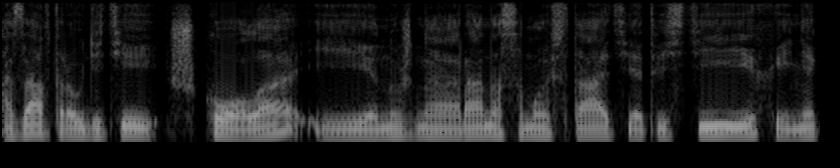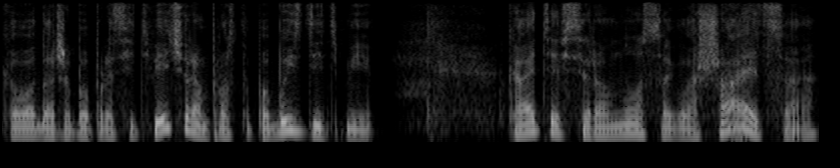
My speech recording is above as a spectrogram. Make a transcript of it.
а завтра у детей школа, и нужно рано самой встать и отвезти их, и некого даже попросить вечером просто побыть с детьми, Катя все равно соглашается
